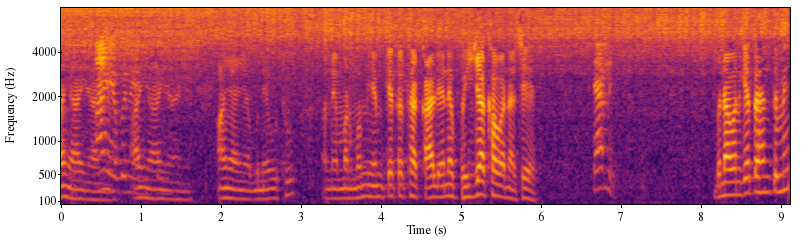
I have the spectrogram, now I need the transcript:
અહીંયા આયા અહીંયા અહીંયા અહીંયા. અહીંયા અહીંયા બનાવ્યું છું. અને મારી મમ્મી એમ કહેતા હતા કાલે એને ભૈજા ખાવાના છે. બનાવવાનું કહેતા હે ને તમે?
